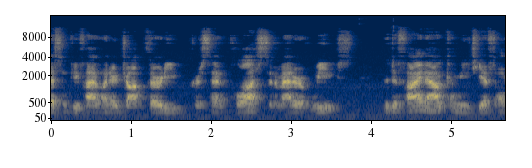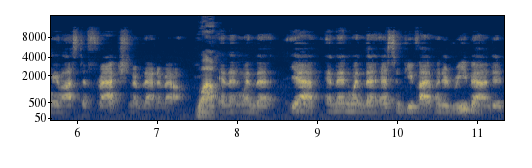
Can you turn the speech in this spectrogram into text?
S&P 500 dropped 30% plus in a matter of weeks, the defined outcome ETFs only lost a fraction of that amount. Wow. And then when the yeah, and then when the S&P 500 rebounded,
